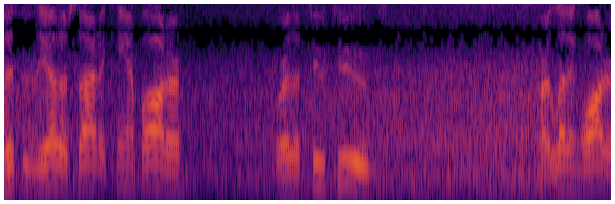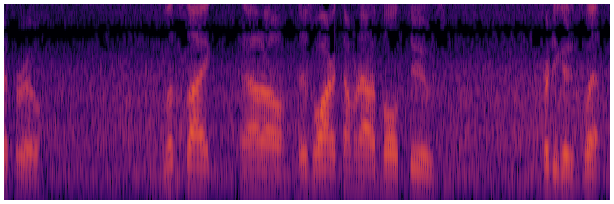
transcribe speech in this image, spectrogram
This is the other side of Camp Otter where the two tubes are letting water through. Looks like, I don't know, there's water coming out of both tubes. Pretty good clip.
